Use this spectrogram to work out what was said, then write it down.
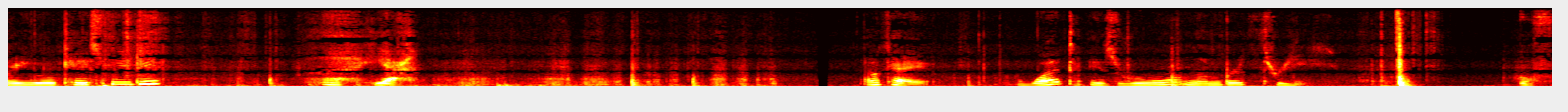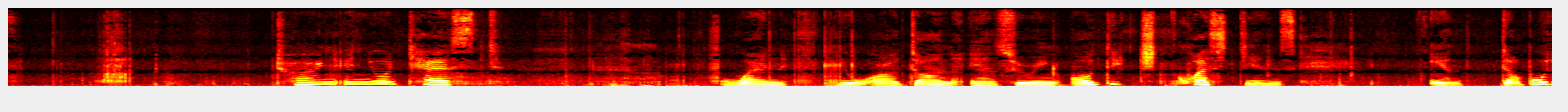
Are you okay, sweetie? yeah. Okay, what is rule number three? Oof. Turn in your test when you are done answering all the questions and double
